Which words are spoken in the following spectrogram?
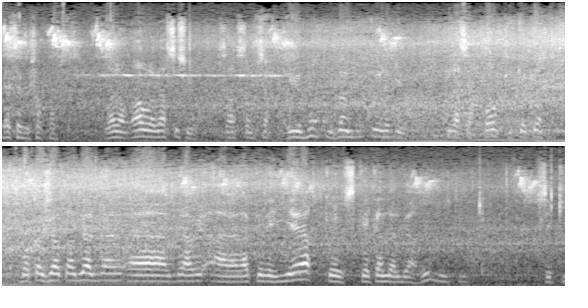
Là, ça vous surprend. Voilà, ah voilà, c'est sûr. Ça, ça me surprend. Il y a beaucoup, même beaucoup, qui, qui la surprend, que quelqu'un. Bon, quand j'ai entendu Albert, à, Albert- à la télé hier que c'est quelqu'un d'Albertville, c'est qui?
